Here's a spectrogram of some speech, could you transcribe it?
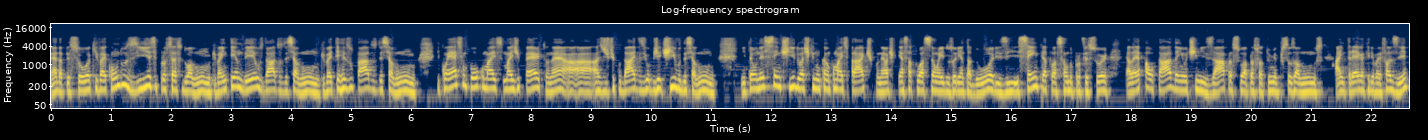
né, da pessoa que vai conduzir esse processo do aluno, que vai entender os dados desse aluno, que vai ter resultados desse aluno, que conhece um pouco mais, mais de perto né, a, a, as dificuldades e o objetivo desse aluno. Então, nesse sentido, acho que no campo mais prático, né, acho que tem essa atuação aí dos orientadores e, e sempre a atuação do professor, ela é pautada em otimizar para sua para sua turma, para seus alunos, a entrega que ele vai fazer.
